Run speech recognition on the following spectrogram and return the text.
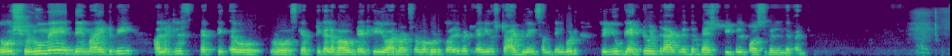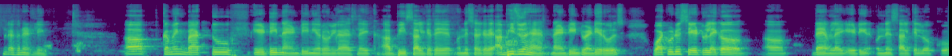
तो शुरू में they might be a little spectic- uh, वो, वो skeptical about it कि you are not from a good college but when you start doing something good so you get to interact with the best people possible in the country definitely. Uh, coming back to 18, 19 year old guys, like आप 20 साल के थे 19 साल के थे अभी जो हैं 19, 20 year olds, what would you say to like a uh, them like 18, 19 साल के लोग को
